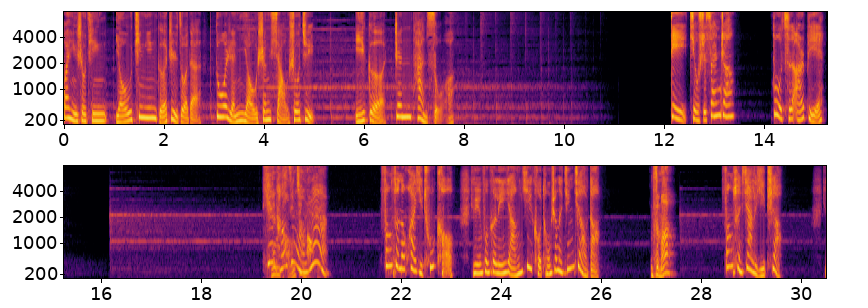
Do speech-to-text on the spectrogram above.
欢迎收听由听音阁制作的多人有声小说剧《一个侦探所》第九十三章，不辞而别。天堂敬老院。方寸的话一出口，云峰和林阳异口同声的惊叫道：“怎么？”方寸吓了一跳。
